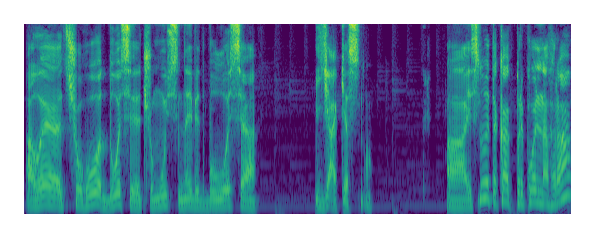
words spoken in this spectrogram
але чого досі чомусь не відбулося якісно. А, існує така прикольна гра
